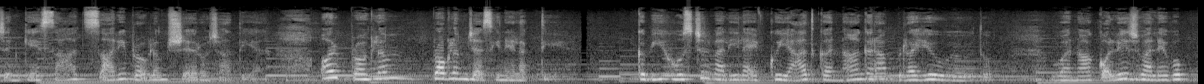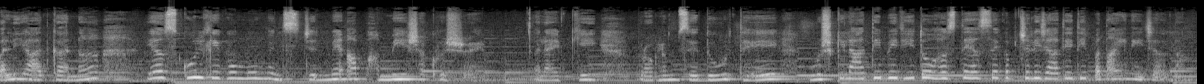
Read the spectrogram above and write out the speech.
जिनके साथ सारी प्रॉब्लम शेयर हो जाती है और प्रॉब्लम प्रॉब्लम जैसी नहीं लगती। कभी हॉस्टल वाली लाइफ को याद करना अगर आप रहे हुए हो तो वरना कॉलेज वाले वो पल याद करना या स्कूल के वो मोमेंट्स जिनमें आप हमेशा खुश रहे। लाइफ की प्रॉब्लम से दूर थे मुश्किल आती भी थी तो हँसते हँसते कब चली जाती थी पता ही नहीं चलता।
